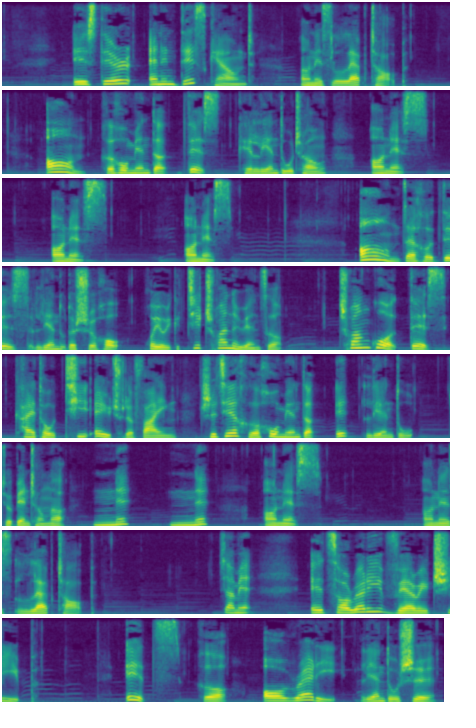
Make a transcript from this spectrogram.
Is there any discount on his laptop? On 和后面的 this 可以连读成 honest, honest, honest. On 在和 this 连读的时候，会有一个击穿的原则，穿过 this 开头 th 的发音，直接和后面的 it 连读，就变成了 n n on his on his laptop. 下面 It's already very cheap. It's 和 already 连读是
